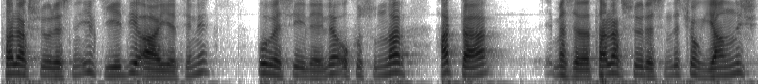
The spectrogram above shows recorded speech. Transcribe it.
Talak suresinin ilk yedi ayetini bu vesileyle okusunlar. Hatta mesela Talak suresinde çok yanlış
